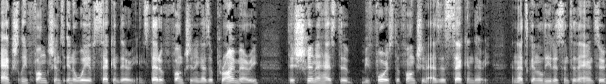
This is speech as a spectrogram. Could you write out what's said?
actually functions in a way of secondary. Instead of functioning as a primary, the Shekhinah has to be forced to function as a secondary. And that's going to lead us into the answer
